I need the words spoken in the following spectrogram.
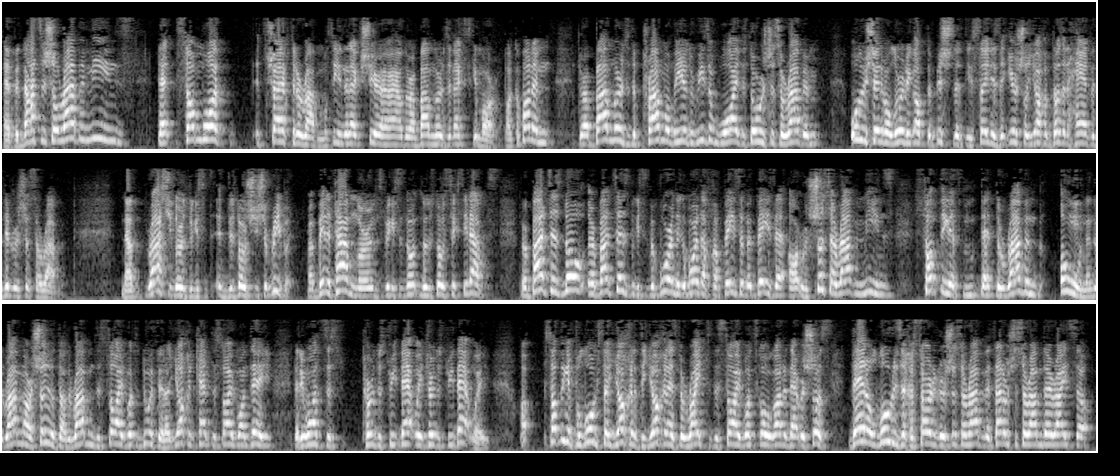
And the Nasa Shal Rabbin means that somewhat it's shaykh to the Rabbin. We'll see in the next year how the Rabban learns the next Gemara. But Kapanim, the Rabban learns that the problem over here, the reason why there's no Rosh Hashanah all the Rishonim are learning up the Mishnah that the site is that Ir Shal Yachim doesn't have a Din Rosh Hashanah Now Rashi learns because there's no Shisha Ribut. Rabbeinu Tam learns because there's no, there's no 16 Abbas. The Rabbad says no. The Rabbad says because before in the Gemara of Chafeza Bebeis that uh, Rishus Rabbim means something that's that the Rabbim own and the Rabbim are Shayilta. The Rabbim decide what to do with it. A Yachid can't decide one day that he wants to turn the street that way, turn the street that way. Uh, something that belongs to a Yachid, that the Yachid has the right to decide what's going on in that Rishus. That alone is a Chasar to Rishus Rabbim. That's not a Rishus Rabbim Deraisa.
